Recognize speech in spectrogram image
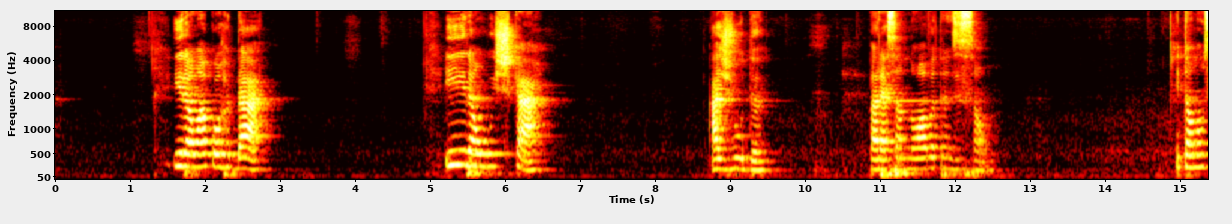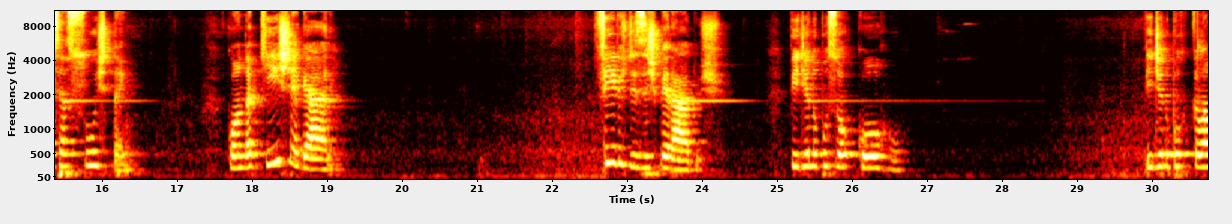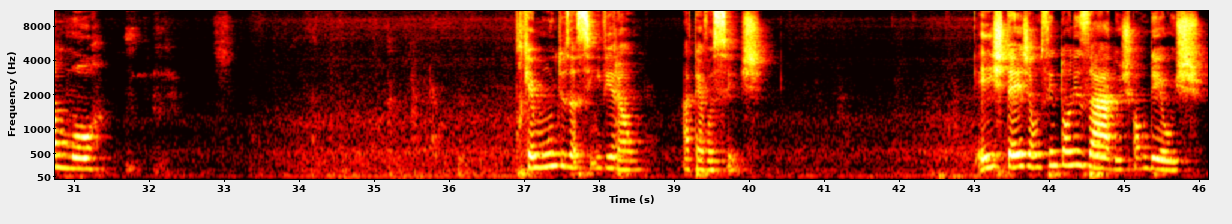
irão acordar, irão buscar ajuda para essa nova transição. Então não se assustem quando aqui chegarem filhos desesperados, pedindo por socorro, pedindo por clamor. Porque muitos assim virão até vocês e estejam sintonizados com Deus,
